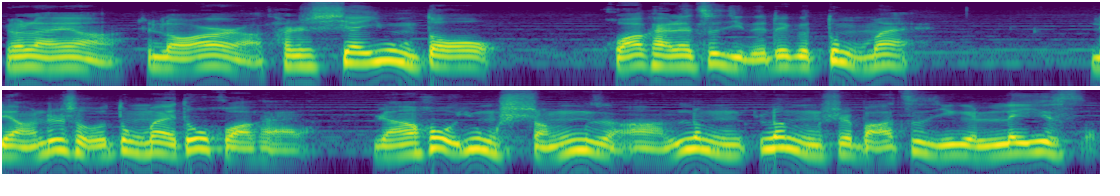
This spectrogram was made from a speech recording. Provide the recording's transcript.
原来呀，这老二啊，他是先用刀划开了自己的这个动脉，两只手的动脉都划开了，然后用绳子啊，愣愣是把自己给勒死了。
